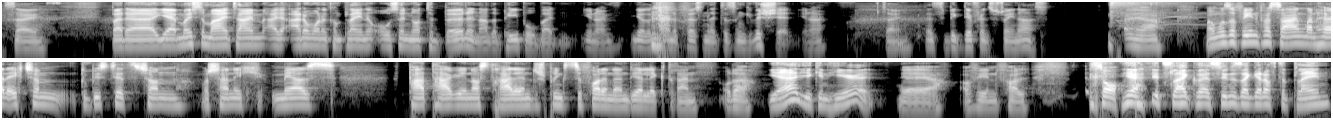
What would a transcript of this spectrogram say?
So, but uh, yeah, most of my time, I, I don't want to complain. Also, not to burden other people, but you know, you're the kind of person that doesn't give a shit. You know, so that's the big difference between us. Ja, man muss auf jeden Fall sagen, man hört echt schon, du bist jetzt schon wahrscheinlich mehr als ein paar Tage in Australien, du springst sofort in deinen Dialekt rein, oder? Yeah, you can hear it. Ja, ja, auf jeden Fall. So, Yeah, it's like as soon as I get off the plane,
